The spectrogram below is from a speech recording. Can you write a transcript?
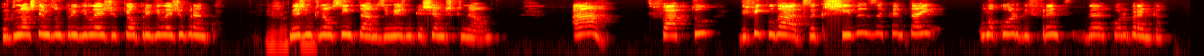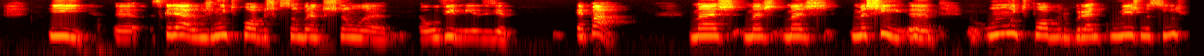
Porque nós temos um privilégio que é o privilégio branco. Exatamente. Mesmo que não sintamos e mesmo que achamos que não, há, de facto, dificuldades acrescidas a quem tem uma cor diferente da cor branca. E uh, se calhar os muito pobres que são brancos estão a, a ouvir-me e a dizer: epá, mas, mas, mas, mas sim, uh, um muito pobre branco, mesmo assim,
